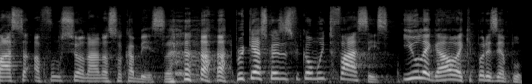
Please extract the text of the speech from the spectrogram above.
passa a funcionar na sua cabeça. Porque as coisas ficam muito fáceis. E o legal é que, por exemplo,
